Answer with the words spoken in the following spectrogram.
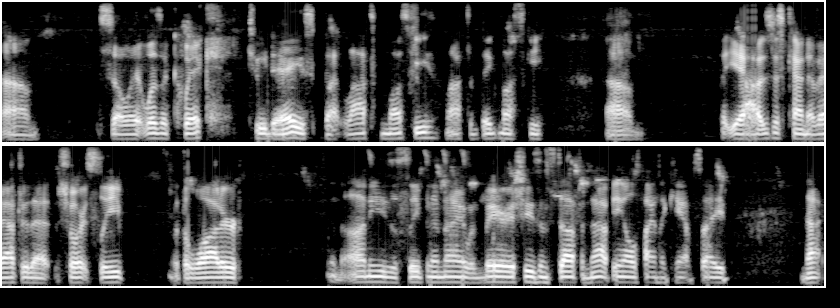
Um, so it was a quick two days, but lots of muskie, lots of big muskie. Um, but yeah, I was just kind of after that short sleep with the water and the unease of sleeping at night with bear issues and stuff and not being able to find the campsite, not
